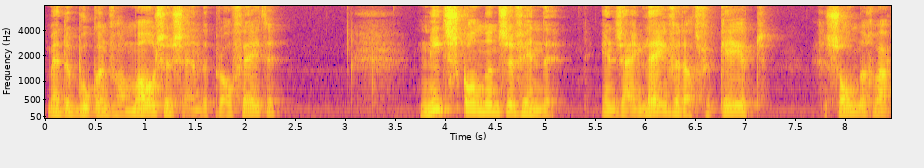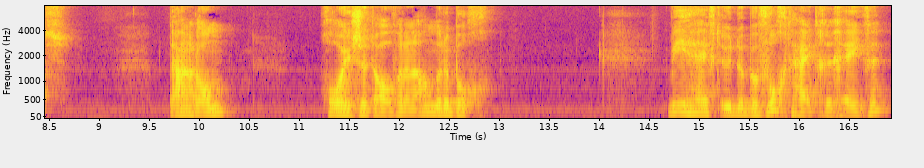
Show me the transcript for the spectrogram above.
met de boeken van Mozes en de profeten. Niets konden ze vinden in zijn leven dat verkeerd en zondig was. Daarom gooien ze het over een andere boeg. Wie heeft u de bevoegdheid gegeven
